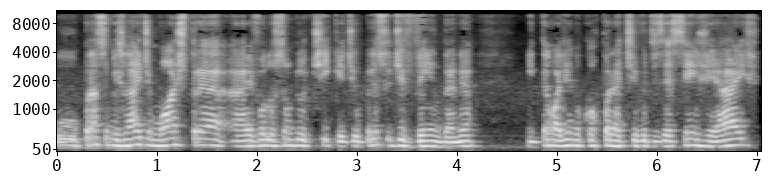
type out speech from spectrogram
O próximo slide mostra a evolução do ticket, o preço de venda. Né? Então, ali no corporativo, R$ 16,00,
